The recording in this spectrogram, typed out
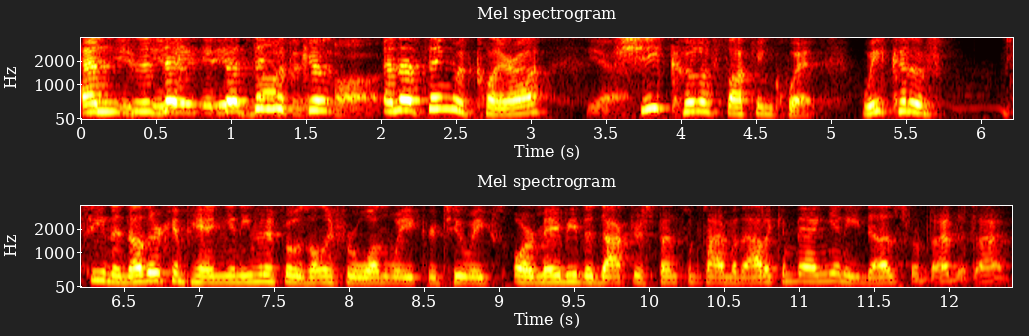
And It- the, it- that, it that thing with Cla- and that thing with Clara, yeah. she could have fucking quit. We could have seen another companion, even if it was only for one week or two weeks, or maybe the Doctor spent some time without a companion. He does from time to time.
